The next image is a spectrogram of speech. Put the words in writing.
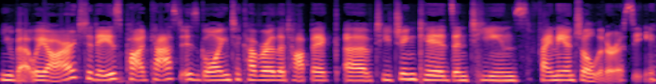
You bet we are. Today's podcast is going to cover the topic of teaching kids and teens financial literacy.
